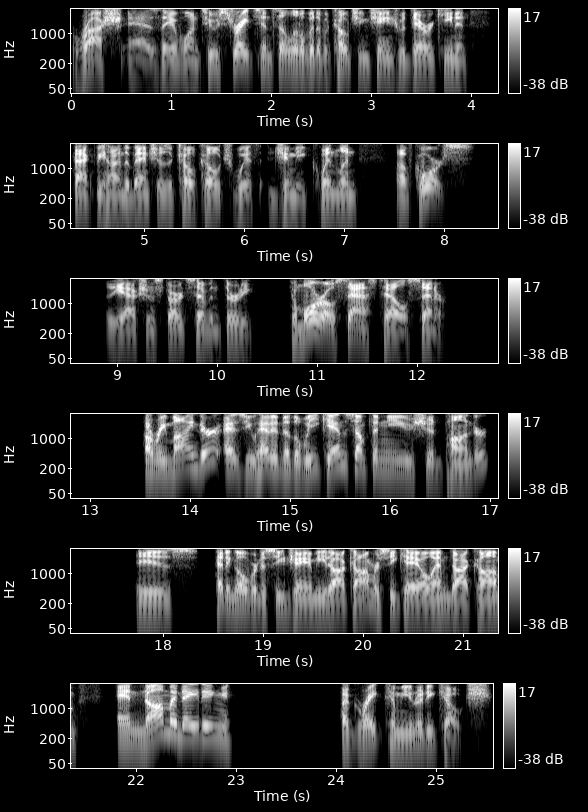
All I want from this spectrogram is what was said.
rush as they have won two straight since a little bit of a coaching change with Derek Keenan back behind the bench as a co-coach with Jimmy Quinlan. Of course, the action starts 7:30 tomorrow SaskTel Center. A reminder as you head into the weekend, something you should ponder is heading over to cjme.com or ckom.com and nominating a great community coach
